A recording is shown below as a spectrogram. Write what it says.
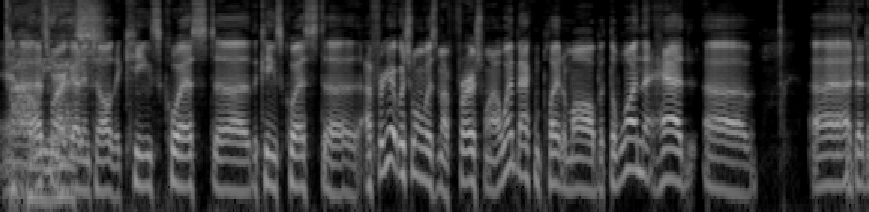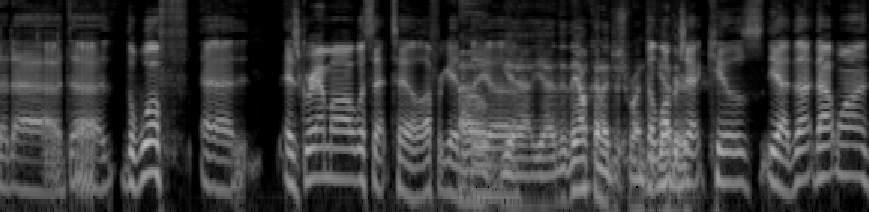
And uh, Oh, that's where I got into all the King's Quest. Uh, the King's Quest. Uh, I forget which one was my first one. I went back and played them all, but the one that had uh, uh, da, da, da, the the wolf uh, as grandma. What's that tale? I forget. Oh the, uh, yeah, yeah. They, all kind of just run the together. lumberjack kills. Yeah, that that one.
